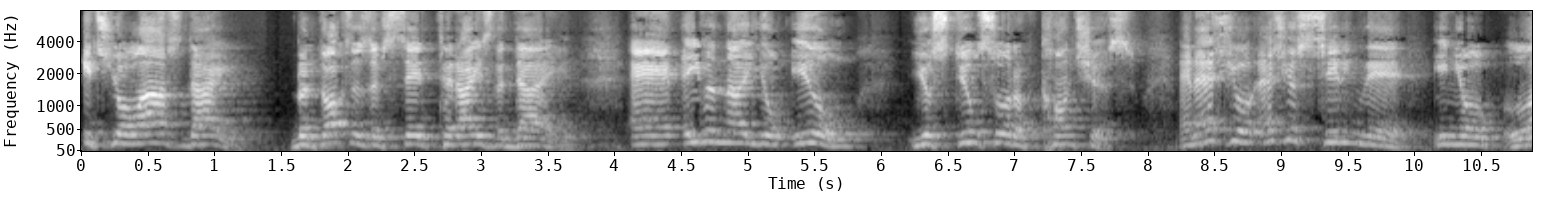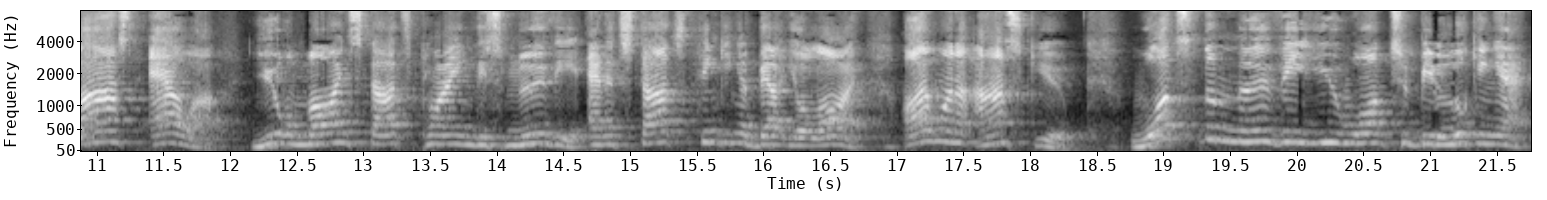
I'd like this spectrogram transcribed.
It's your last day. The doctors have said today's the day. And even though you're ill, you're still sort of conscious. And as you're as you're sitting there in your last hour, your mind starts playing this movie and it starts thinking about your life. I want to ask you, what's the movie you want to be looking at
